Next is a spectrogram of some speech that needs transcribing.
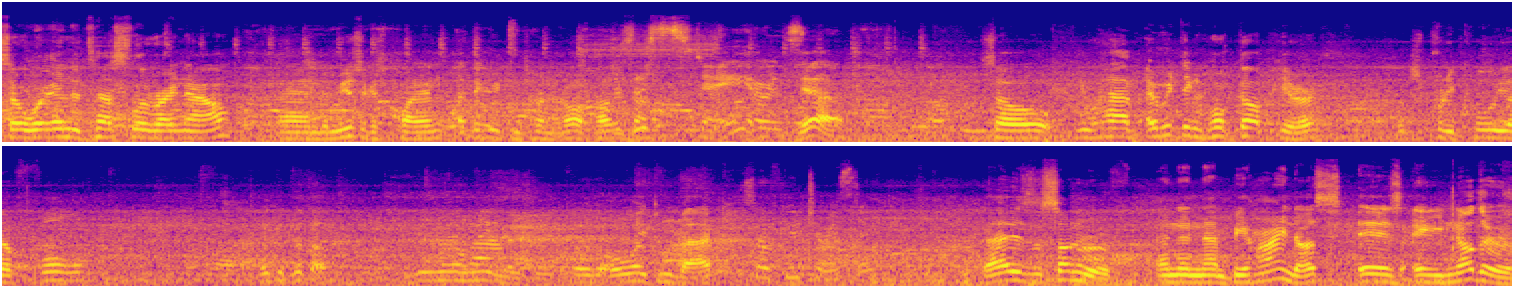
So we're in the Tesla right now, and the music is playing. I think we can turn it off. Does this stay or is Yeah. So you have everything hooked up here, which is pretty cool. You have full. Look at look up. These are amazing. Goes all the way through back. so futuristic? That is the sunroof, and then, then behind us is another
